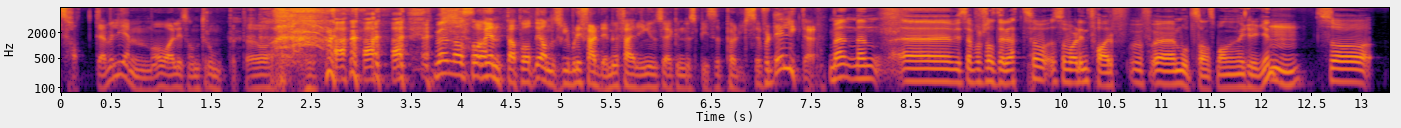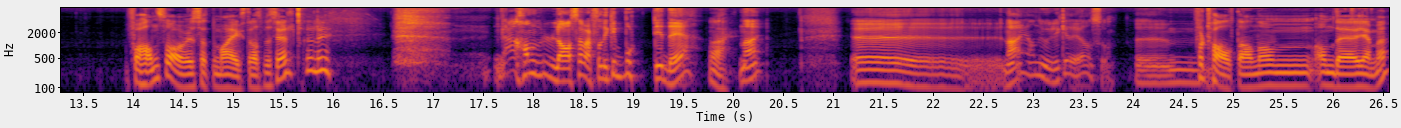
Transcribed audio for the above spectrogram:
satt jeg vel hjemme og var litt sånn trompete og, Men altså, og venta på at de andre skulle bli ferdig med feiringen, så jeg kunne spise pølser. For det likte jeg. men, men eh, hvis jeg forstått det rett, så, så var din far motstandsmann under krigen. Mm. Så for han så var vel 17. mai ekstra spesielt, eller? Nei, han la seg i hvert fall ikke borti det. Nei. Nei. Uh, nei, han gjorde ikke det, altså. Uh, Fortalte han om, om det hjemme?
